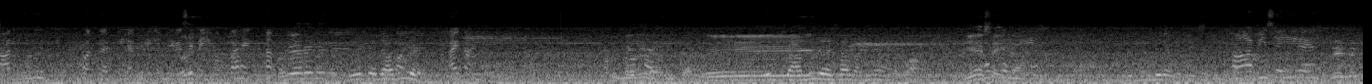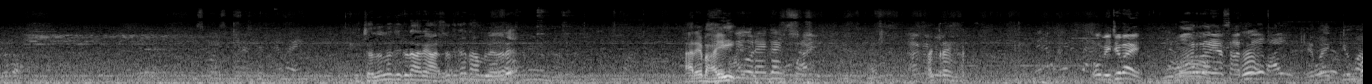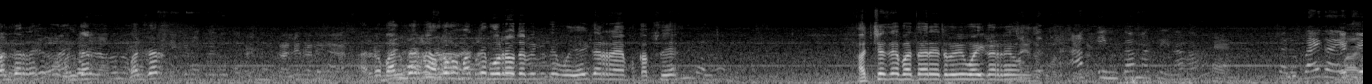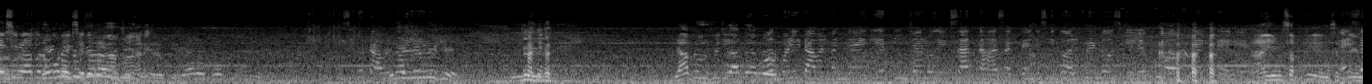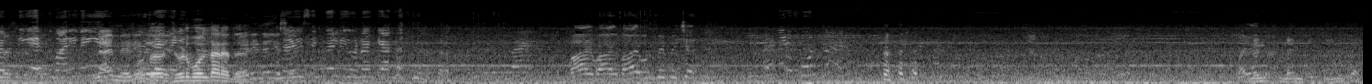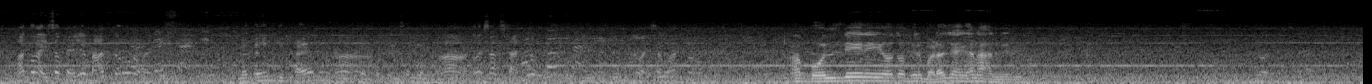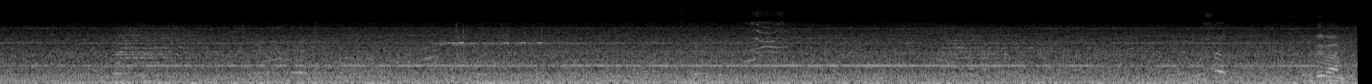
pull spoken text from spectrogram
हाथ धोलूं? बहुत गर्मी लग रही है मेरे से नहीं हो पाएगा अरे अरे अरे, ये क्या जादू है? आई कांट जादू ऐसा लगना ये सही था। हाँ। अभी सही है। इसको इसमें रख देते हैं भाई। चलो ना तिकडे अरे असंच का थांबले रे। अरे भाई। हो रहा हट रे हट। ओ विजय भाई मार रहा है ये साथ में? ये भाई क्यों बंद कर रहे बंद कर बंद कर। अरे तो बंद कर ना हम लोग मत ले बोल रहे हो तभी भी वो यही कर रहे हैं कब से? अच्छे से बता रहे तभी भी वही कर रहे हो। आप इनका मत लेना हाँ? चलो बाय गाइस एक सेकंड यहाँ पे रुको ना, एक सेकंड। किसी को टावल चाहिए यहाँ पे उर्फी जी यहाँ पे बहुत बड़ी टावल बन जाएगी तीन चार लोग एक साथ नहा सकते हैं जिसकी गर्लफ्रेंड हो उसके लिए परफेक्ट है हाँ इन सबकी इन सबकी है तुम्हारी नहीं है। मेरी वो तो झूठ बोलता रहता मेरी है नहीं है सिंगल ही होना क्या bye bye bye bye Urfi पीछे। अरे मेरा फ़ोन कहाँ है। हाँ तो ऐसा पहले बात करो ना भाई। मैं कहीं दिखाया नहीं। हाँ। हाँ तो ऐसा स्टार्टिंग तो ऐसा बात करो। आप बोलते ही नहीं हो तो फिर बढ़ जाएगा ना आदमी भी। मैम।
